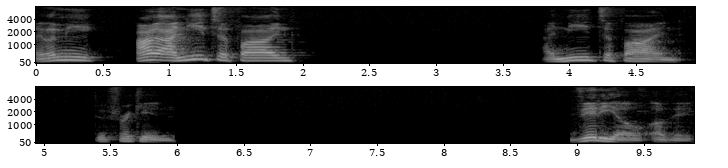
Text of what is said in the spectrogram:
Like, let me. I, I need to find. I need to find the freaking video of it.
